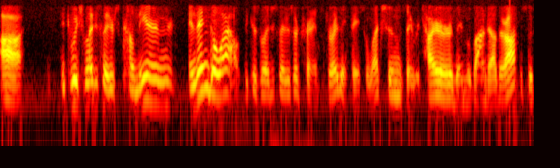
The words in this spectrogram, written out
uh, to which legislators come in and then go out because legislators are transitory, they face elections, they retire, they move on to other offices.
